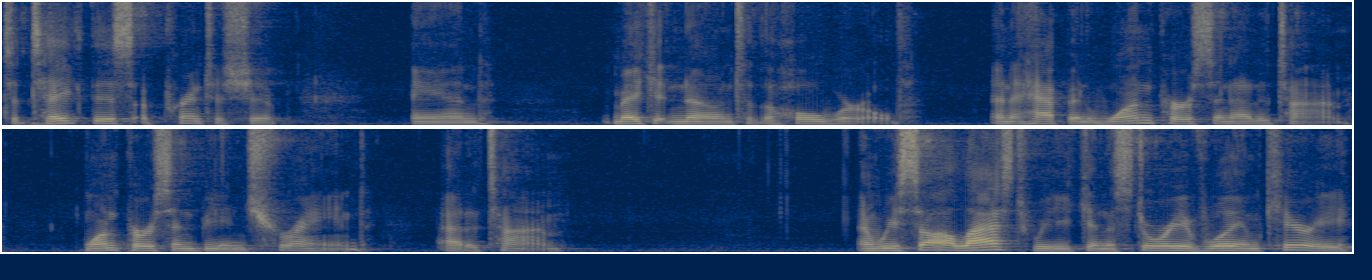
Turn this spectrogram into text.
to take this apprenticeship and make it known to the whole world. And it happened one person at a time, one person being trained at a time. And we saw last week in the story of William Carey,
